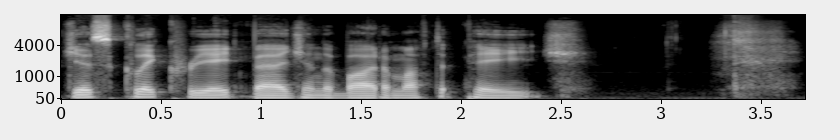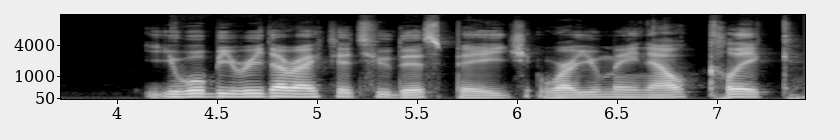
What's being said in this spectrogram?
just click Create Badge on the bottom of the page. You will be redirected to this page where you may now click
